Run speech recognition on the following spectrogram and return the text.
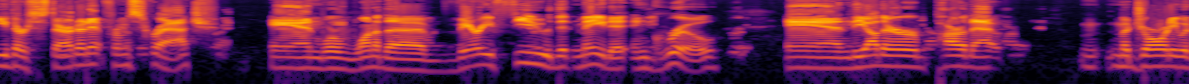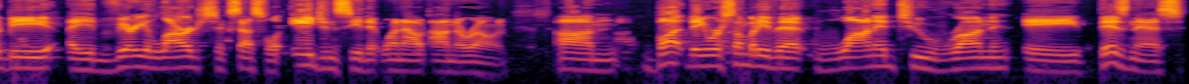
either started it from scratch and were one of the very few that made it and grew, and the other part of that majority would be a very large successful agency that went out on their own. Um, but they were somebody that wanted to run a business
